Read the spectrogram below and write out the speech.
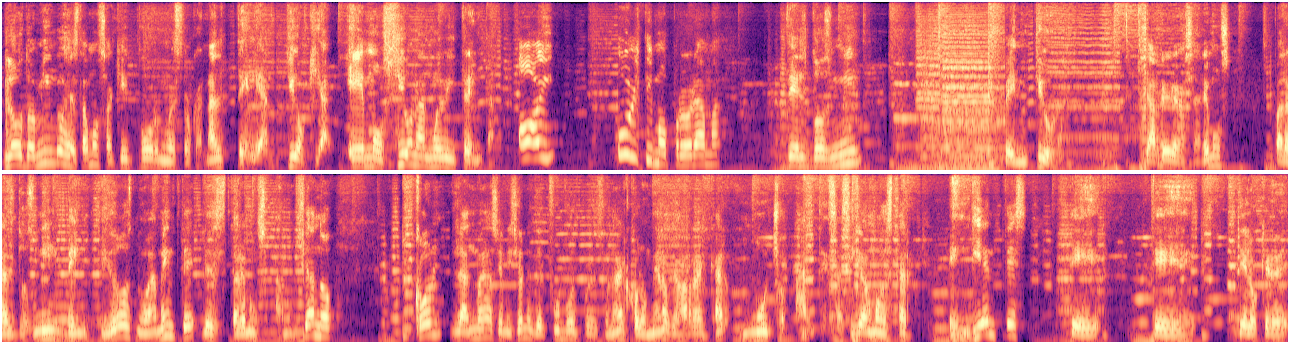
los domingos estamos aquí por nuestro canal Teleantioquia, Emociona 9 y 30. Hoy, último programa del 2021. Ya regresaremos para el 2022 nuevamente. Les estaremos anunciando con las nuevas emisiones del fútbol profesional colombiano que va a arrancar mucho antes. Así que vamos a estar pendientes de, de, de lo que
